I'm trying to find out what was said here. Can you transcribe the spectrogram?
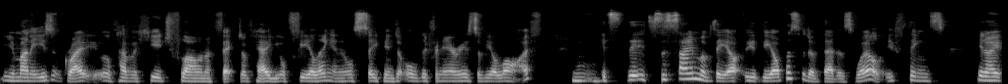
your money isn't great it will have a huge flow and effect of how you're feeling and it'll seep into all different areas of your life. Mm. it's it's the same of the the opposite of that as well. If things you know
